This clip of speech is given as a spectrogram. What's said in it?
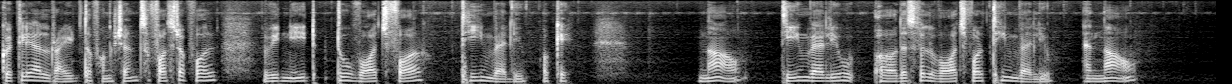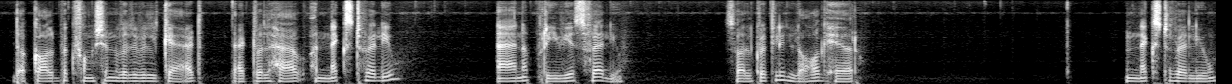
quickly I'll write the function. So first of all we need to watch for theme value okay? Now theme value uh, this will watch for theme value. And now the callback function will will get that will have a next value and a previous value. So I'll quickly log here next value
